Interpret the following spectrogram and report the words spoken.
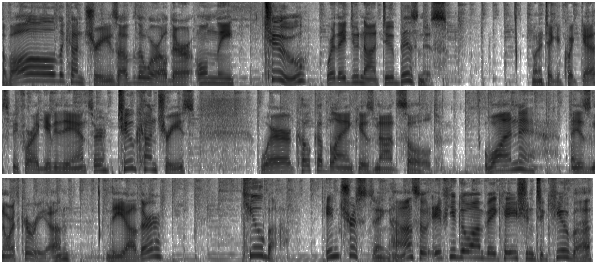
of all the countries of the world, there are only two where they do not do business. You want to take a quick guess before I give you the answer? Two countries where Coca Blank is not sold. One is North Korea, the other, Cuba. Interesting, huh? So if you go on vacation to Cuba,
